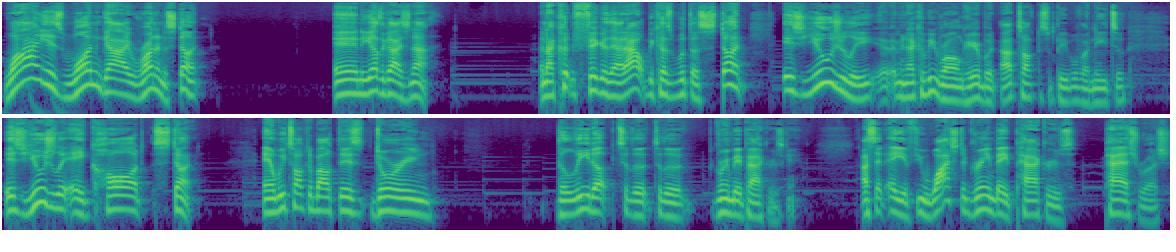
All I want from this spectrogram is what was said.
why is one guy running a stunt and the other guy's not? And I couldn't figure that out because with a stunt, it's usually, I mean, I could be wrong here, but I'll talk to some people if I need to. It's usually a called stunt. And we talked about this during the lead up to the to the Green Bay Packers game. I said, hey, if you watch the Green Bay Packers pass rush,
